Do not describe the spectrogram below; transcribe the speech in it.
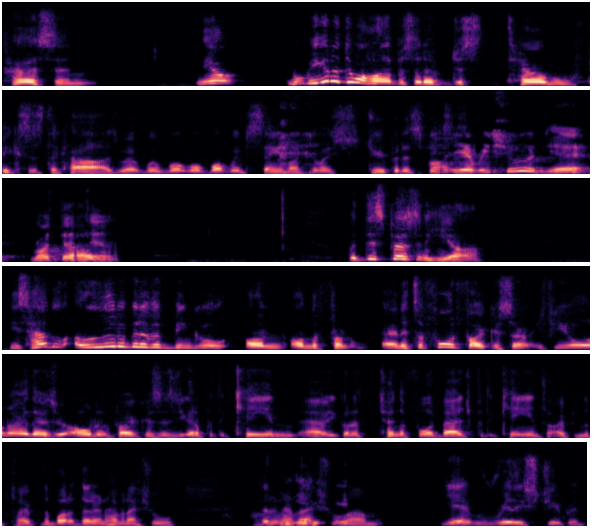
person, you know, we're going to do a whole episode of just terrible fixes to cars, what, what we've seen, like the most stupidest fixes. Oh yeah, we should. Yeah, write that Um, down. But this person here, he's had a little bit of a bingle on on the front, and it's a Ford Focus. So if you all know those older Focuses, you got to put the key in. Uh, you got to turn the Ford badge, put the key in to open the to open the bonnet. They don't have an actual. They don't have actual. yeah. Um, yeah, really stupid.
